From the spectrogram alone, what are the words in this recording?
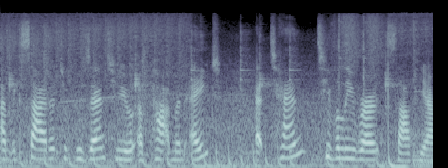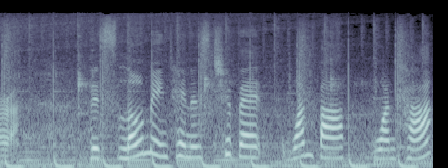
I'm excited to present to you apartment 8 at 10 Tivoli Road, South Yarra. This low maintenance two bed, one bath, one car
